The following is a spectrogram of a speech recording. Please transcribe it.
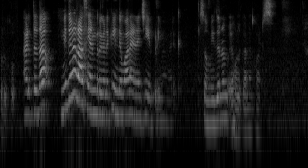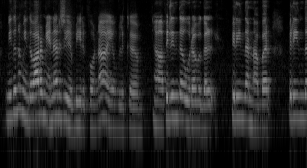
கொடுக்கும். அடுத்ததா மிதுன ராசி அன்பர்களுக்கு இந்த வாரம் எனர்ஜி எப்படி மேம் இருக்கு? ஸோ மிதுனம் இவங்களுக்கான கார்ட்ஸ் மிதுனம் இந்த வாரம் எனர்ஜி எப்படி இருக்கும்னா இவங்களுக்கு பிரிந்த உறவுகள் பிரிந்த நபர் பிரிந்த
